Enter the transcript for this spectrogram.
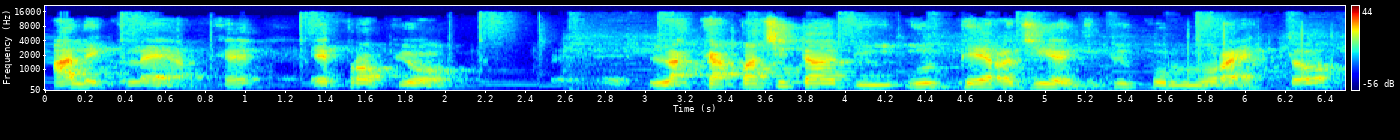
a Leclerc è proprio la capacità di interagire di più con Muretto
